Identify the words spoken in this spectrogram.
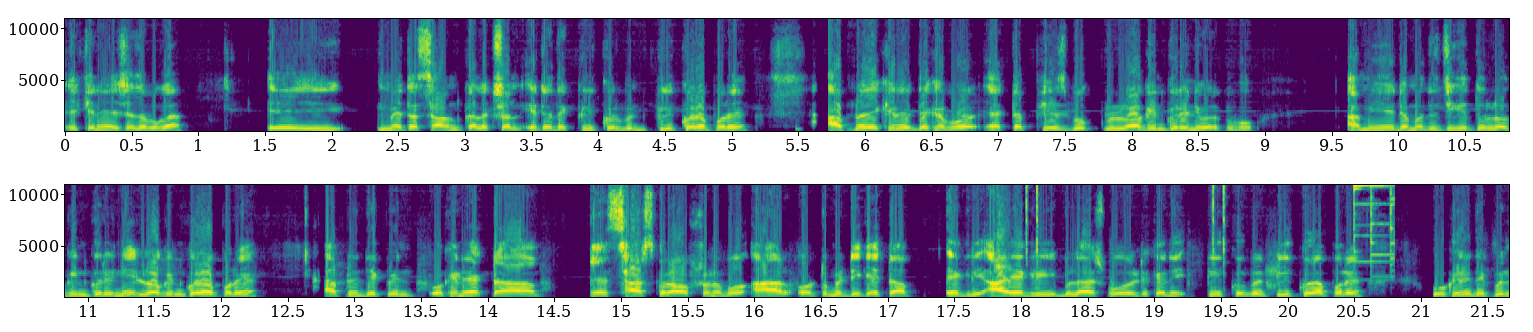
এখানে এসে যাব গা। এই মেটা সাউন্ড কালেকশন এটাতে ক্লিক করবেন। ক্লিক করার পরে আপনার এখানে দেখাবো একটা ফেসবুক লগ ইন করে নেবার করব। আমি এটার মধ্যে যেহেতু লগ ইন করে নিই লগ ইন করার পরে আপনি দেখবেন ওখানে একটা সার্চ করা অপশন হব আর অটোমেটিক একটা এগ্রি আই এগ্রি বলে আসব ওইখানে ক্লিক করবেন। ক্লিক করার পরে ওখানে দেখবেন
